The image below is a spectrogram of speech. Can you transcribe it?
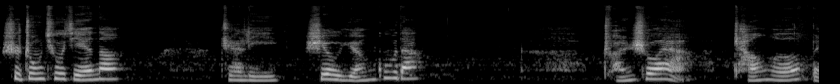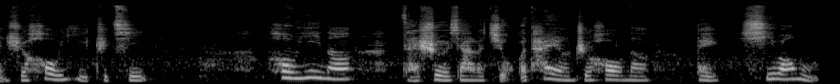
是中秋节呢？这里。是有缘故的。传说呀，嫦娥本是后羿之妻。后羿呢，在射下了九个太阳之后呢，被西王母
